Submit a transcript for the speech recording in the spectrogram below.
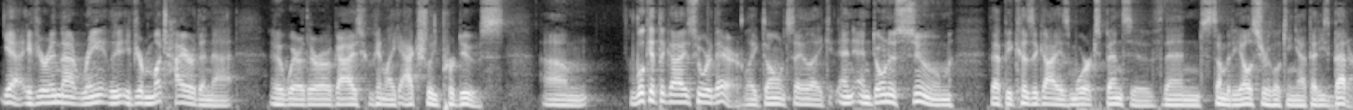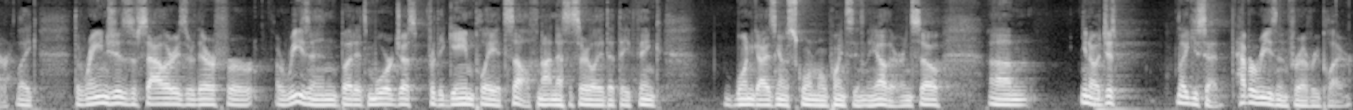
yeah, if you're in that range, if you're much higher than that, uh, where there are guys who can like actually produce, um, look at the guys who are there. Like, don't say like, and and don't assume that because a guy is more expensive than somebody else you're looking at that he's better. Like the ranges of salaries are there for a reason, but it's more just for the gameplay itself, not necessarily that they think one guy's going to score more points than the other. And so, um, you know, just like you said, have a reason for every player.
